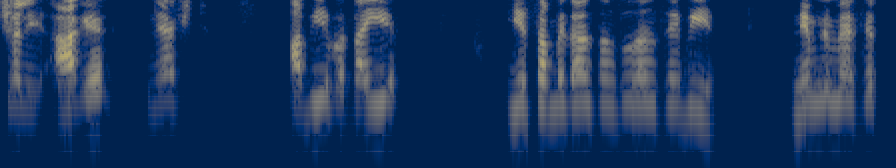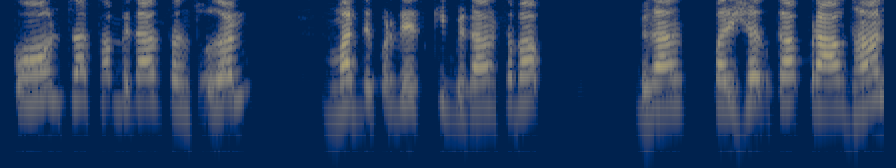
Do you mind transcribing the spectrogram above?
चलिए आगे, नेक्स्ट। अब ये बताइए, ये संविधान संशोधन से भी है। निम्न में से कौन सा संविधान संशोधन मध्य प्रदेश की विधानसभा, विधान परिषद का प्रावधान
